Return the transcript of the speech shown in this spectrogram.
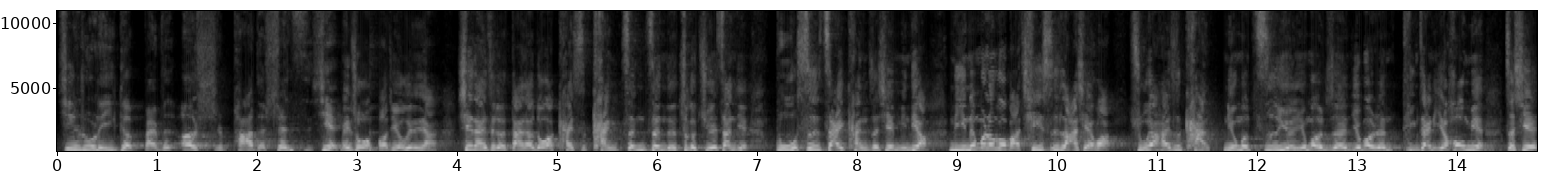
进入了一个百分之二十趴的生死线。没错，宝姐，我跟你讲，现在这个大家都要开始看真正的这个决战点，不是在看这些民调，你能不能够把气势拉起来的话，主要还是看你有没有资源，有没有人，有没有人挺在你的后面。这些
